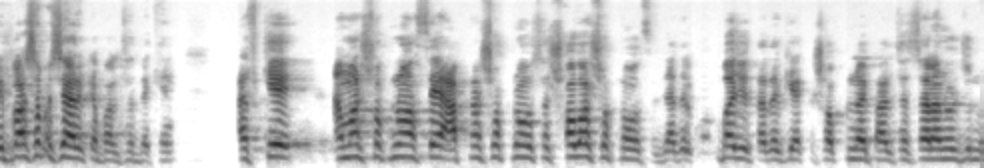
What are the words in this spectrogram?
এর পাশাপাশি আরেকটা পালসার দেখেন। আজকে আমার স্বপ্ন আছে, আপনার স্বপ্ন আছে, সবার স্বপ্ন আছে। যাদের কম বাজে তাদেরকে একটা স্বপ্ন নয় পালসার চালানোর জন্য।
